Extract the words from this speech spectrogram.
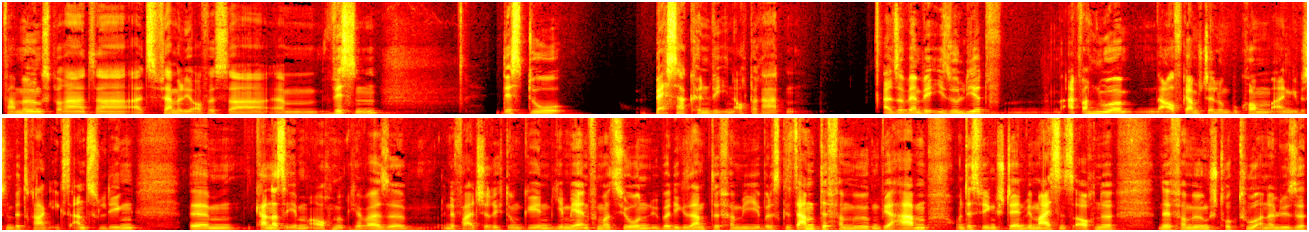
Vermögensberater, als Family Officer ähm, wissen, desto besser können wir ihn auch beraten. Also wenn wir isoliert einfach nur eine Aufgabenstellung bekommen, einen gewissen Betrag X anzulegen, ähm, kann das eben auch möglicherweise in eine falsche Richtung gehen. Je mehr Informationen über die gesamte Familie, über das gesamte Vermögen wir haben, und deswegen stellen wir meistens auch eine, eine Vermögensstrukturanalyse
